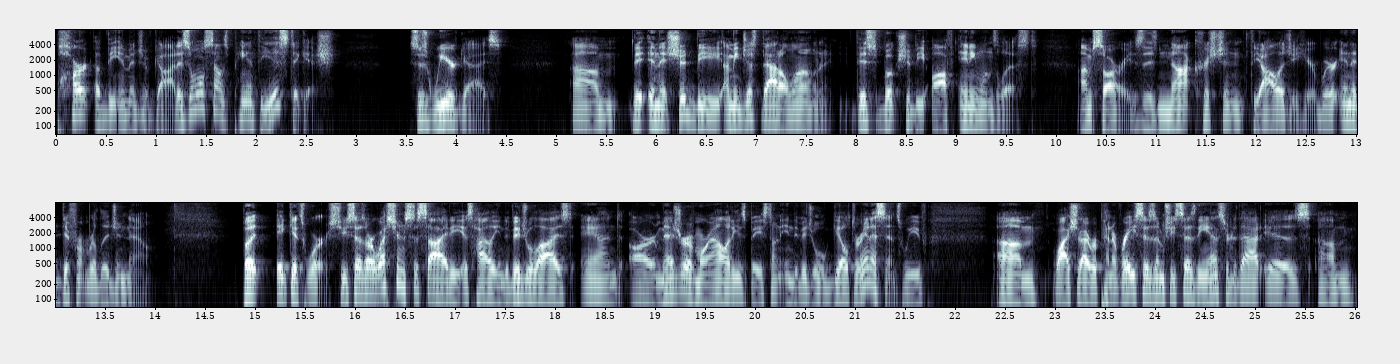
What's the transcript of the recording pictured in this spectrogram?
part of the image of God. This almost sounds pantheistic ish. This is weird, guys. Um, and it should be, I mean, just that alone, this book should be off anyone's list. I'm sorry. This is not Christian theology here. We're in a different religion now. But it gets worse. She says our Western society is highly individualized, and our measure of morality is based on individual guilt or innocence. We've um, why should I repent of racism? She says the answer to that is um,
